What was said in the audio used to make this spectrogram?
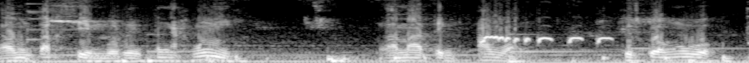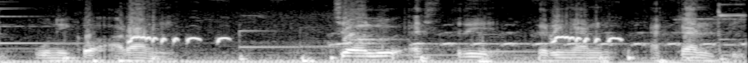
lamun taksi murni tengah wengi lamating awang durga nguwuh punika arani jalu estri keringan aganti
